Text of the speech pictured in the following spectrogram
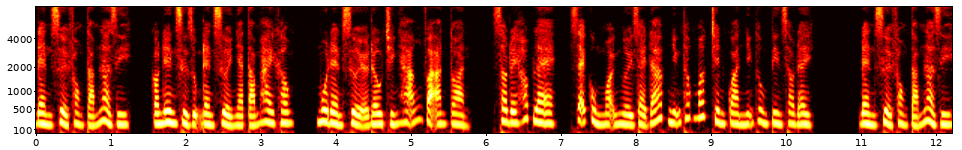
Đèn sưởi phòng tắm là gì? Có nên sử dụng đèn sưởi nhà tắm hay không? Mua đèn sưởi ở đâu chính hãng và an toàn? Sau đây Hople sẽ cùng mọi người giải đáp những thắc mắc trên quan những thông tin sau đây. Đèn sưởi phòng tắm là gì?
